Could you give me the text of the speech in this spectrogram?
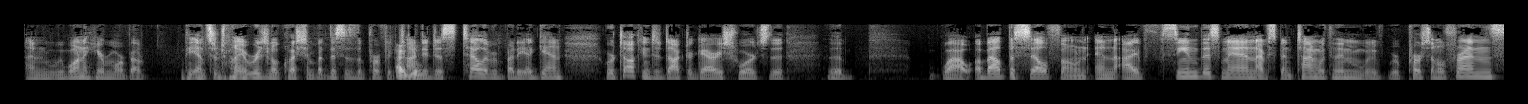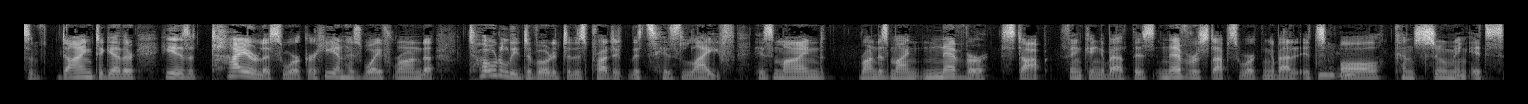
and we want to hear more about the answer to my original question. But this is the perfect time to just tell everybody again. We're talking to Dr. Gary Schwartz, the the wow about the soul phone, and I've seen this man. I've spent time with him. We- We're personal friends, have dined together. He is a tireless worker. He and his wife Rhonda totally devoted to this project. It's his life. His mind Rhonda's mind never stop thinking about this, never stops working about it. It's Mm-hmm. all consuming. It's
